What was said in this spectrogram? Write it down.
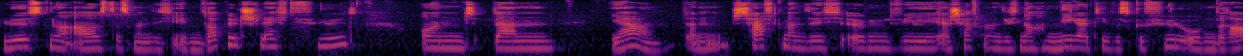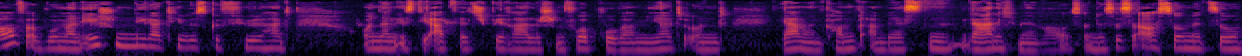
löst nur aus, dass man sich eben doppelt schlecht fühlt und dann ja, dann schafft man sich irgendwie, erschafft man sich noch ein negatives Gefühl obendrauf, obwohl man eh schon ein negatives Gefühl hat. Und dann ist die Abwärtsspirale schon vorprogrammiert und ja, man kommt am besten gar nicht mehr raus. Und es ist auch so mit so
